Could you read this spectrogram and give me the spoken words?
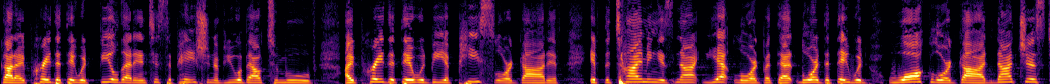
God, I pray that they would feel that anticipation of you about to move. I pray that there would be a peace, Lord God, if, if the timing is not yet, Lord, but that, Lord, that they would walk, Lord God, not just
